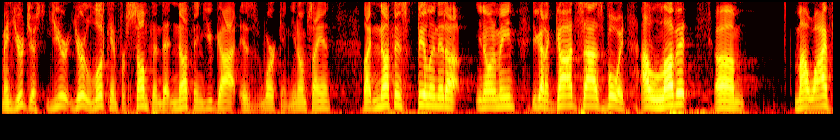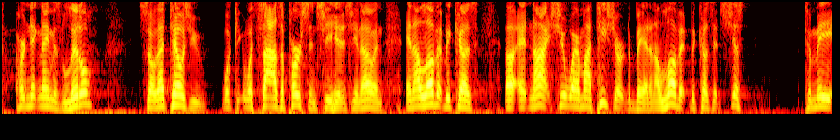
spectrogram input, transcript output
man, you're just you're you're looking for something that nothing you got is working. You know what I'm saying? Like nothing's filling it up. You know what I mean? You got a God sized void. I love it. Um, my wife, her nickname is Little. So that tells you what, what size of person she is, you know? And, and I love it because uh, at night she'll wear my t shirt to bed. And I love it because it's just, to me,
